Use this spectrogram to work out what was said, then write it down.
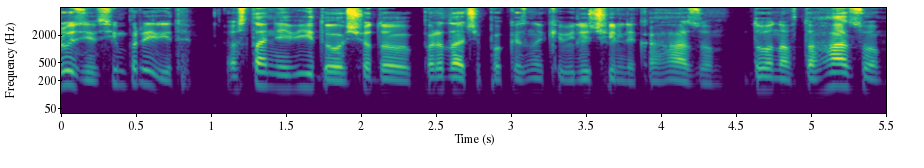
Друзі, всім привіт! Останнє відео щодо передачі показників лічильника газу до Нафтогазу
